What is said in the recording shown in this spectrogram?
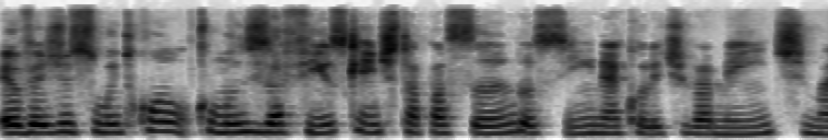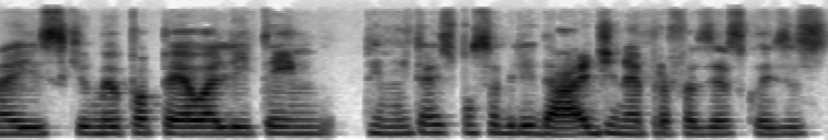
Eu vejo isso muito como, como desafios que a gente está passando, assim, né, coletivamente, mas que o meu papel ali tem, tem muita responsabilidade, né, para fazer as coisas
